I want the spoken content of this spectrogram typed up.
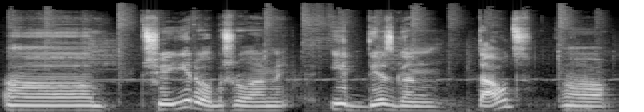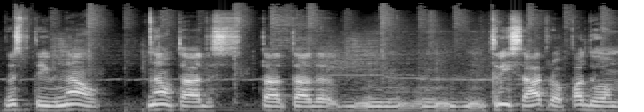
Uh, šie ierobežojumi ir diezgan daudz. Uh, respektīvi, nav, nav tādas, tā, tāda mm, trīs ātrā padoma,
